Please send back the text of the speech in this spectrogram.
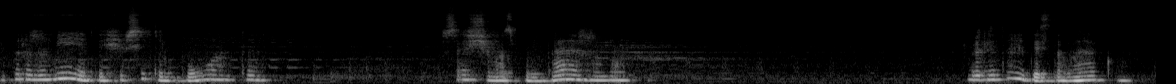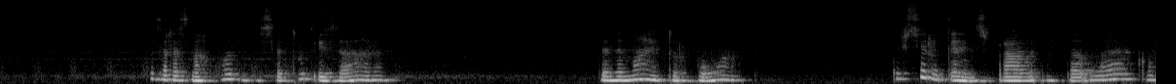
І ви розумієте, що всі турботи, все, що вас бентежило, виглядає десь далеко. Ви зараз знаходитеся тут і зараз, де немає турбот, де всі рутинні справи десь далеко,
